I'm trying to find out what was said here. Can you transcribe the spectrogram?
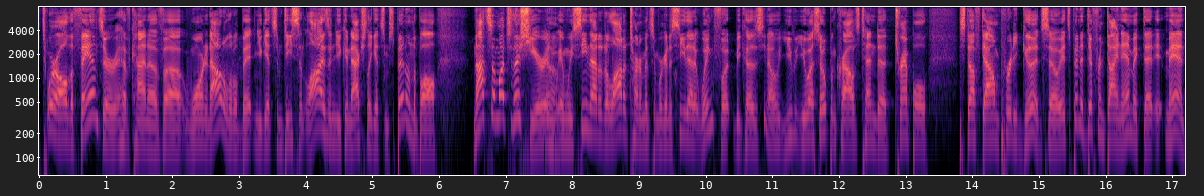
it's where all the fans are have kind of uh, worn it out a little bit, and you get some decent lies, and you can actually get some spin on the ball. Not so much this year, and, No. and we've seen that at a lot of tournaments, and we're going to see that at Winged Foot because you know U- U.S. Open crowds tend to trample stuff down pretty good. So it's been a different dynamic that it man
